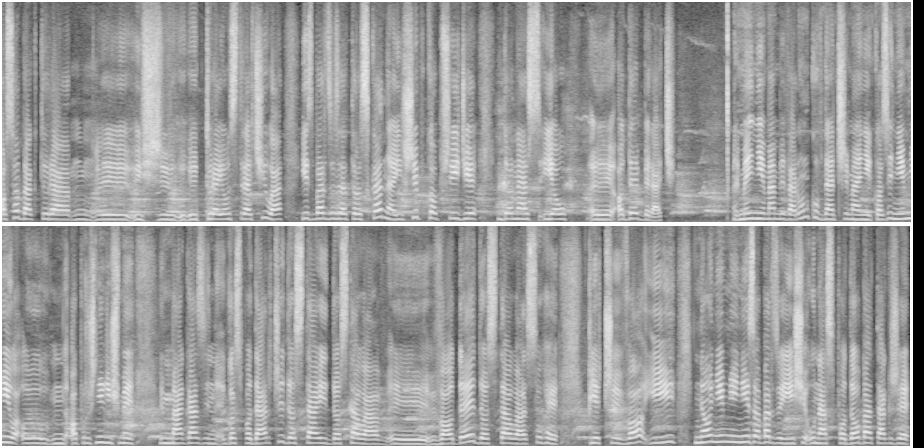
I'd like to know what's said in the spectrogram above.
osoba, która, mm, y, y, która ją straciła jest bardzo zatroskana i szybko przyjdzie do nas ją y, odebrać. My nie mamy warunków na trzymanie kozy, niemniej um, opróżniliśmy magazyn gospodarczy, dostaj, dostała wodę, dostała suche pieczywo i no niemniej nie za bardzo jej się u nas podoba, także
